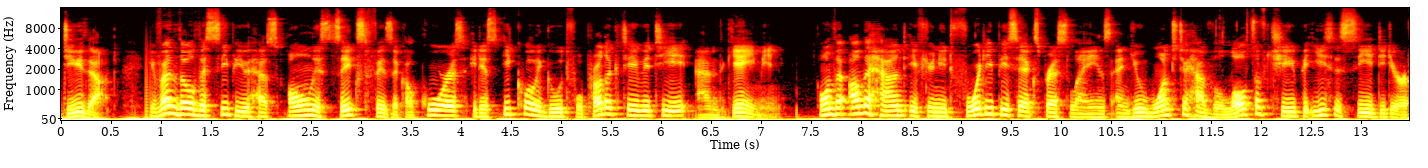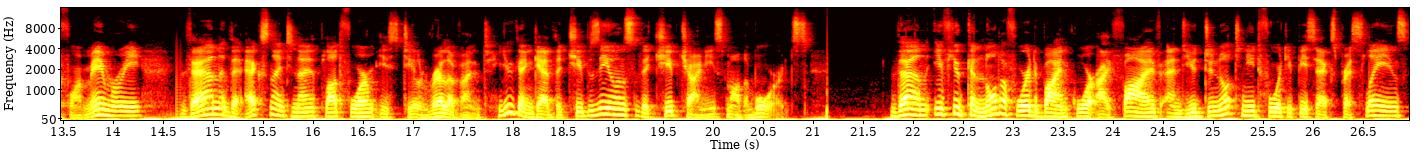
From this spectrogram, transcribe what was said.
do that. Even though the CPU has only 6 physical cores, it is equally good for productivity and gaming. On the other hand, if you need 40 PCI Express lanes and you want to have lots of cheap ECC DDR4 memory, then the X99 platform is still relevant. You can get the cheap Xeons, the cheap Chinese motherboards. Then, if you cannot afford buying Core i5 and you do not need 40 PCI Express lanes,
